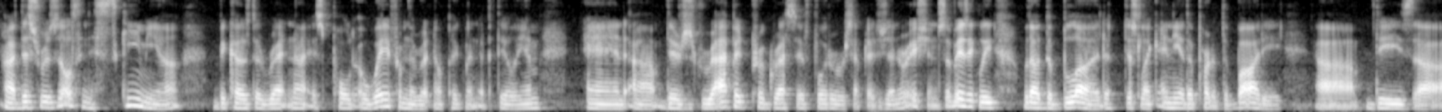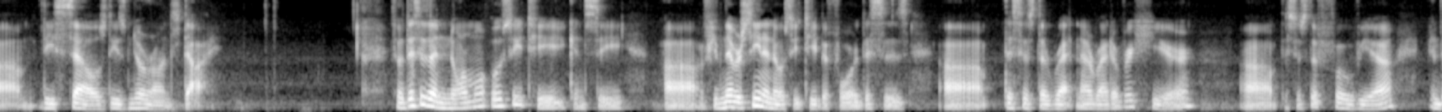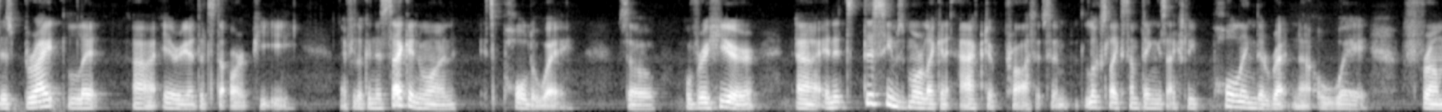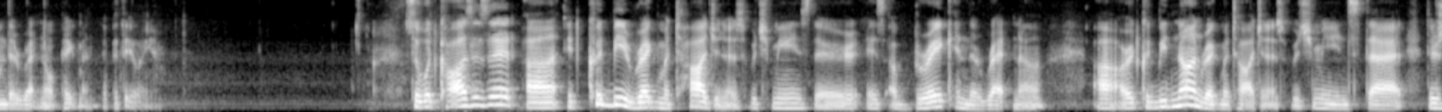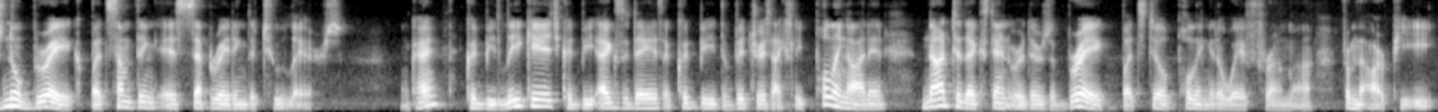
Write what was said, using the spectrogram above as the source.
Uh, this results in ischemia because the retina is pulled away from the retinal pigment epithelium and um, there's rapid progressive photoreceptor degeneration. So basically, without the blood, just like any other part of the body, uh, these, uh, these cells, these neurons die. So this is a normal OCT. You can see, uh, if you've never seen an OCT before, this is, uh, this is the retina right over here. Uh, this is the fovea, and this bright lit uh, area, that's the RPE. Now, if you look in the second one, it's pulled away. So over here, uh, and it's this seems more like an active process. It looks like something is actually pulling the retina away from the retinal pigment epithelium. So what causes it? Uh, it could be rhegmatogenous, which means there is a break in the retina uh, or it could be non-rhegmatogenous, which means that there's no break, but something is separating the two layers. Okay, could be leakage, could be exudate, it could be the vitreous actually pulling on it, not to the extent where there's a break, but still pulling it away from uh, from the RPE.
